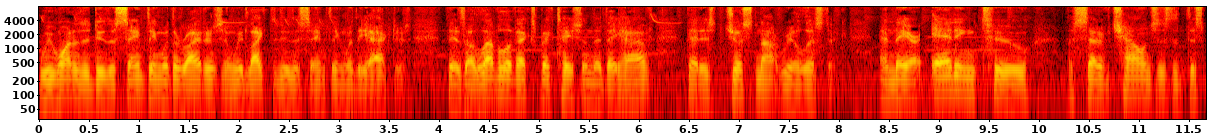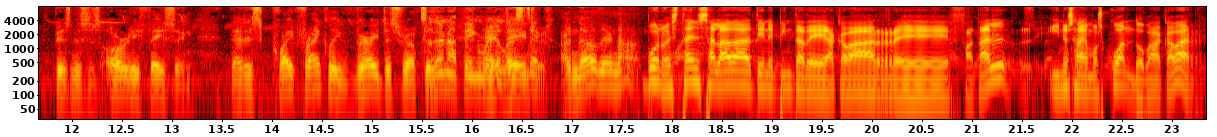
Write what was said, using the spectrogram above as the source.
We wanted to do the same thing with the writers, and we'd like to do the same thing with the actors. There's a level of expectation that they have that is just not realistic. And they are adding to a set of challenges that this business is already facing that is quite frankly very disruptive. So they're not being and realistic? dangerous. No, they're not. Bueno, esta ensalada tiene pinta de acabar eh, fatal y no sabemos cuándo va a acabar.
